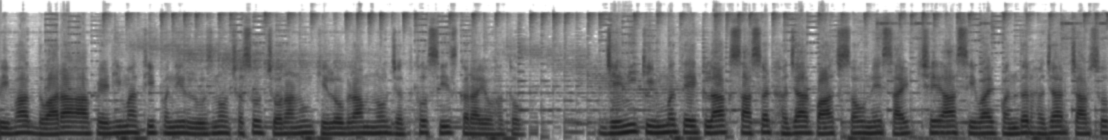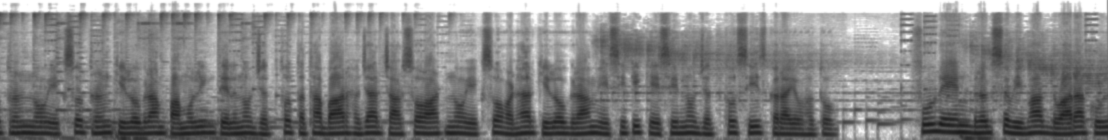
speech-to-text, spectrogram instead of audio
વિભાગ દ્વારા આ પેઢીમાંથી પનીર લૂઝનો છસો ચોરાણું કિલોગ્રામનો જથ્થો સીઝ કરાયો હતો. જેની કિંમત એક લાખ સાસઠ હજાર પાંચસો ને સાઠ છે. આ સિવાય પંદર હજાર ચારસો ત્રણનો એકસો ત્રણ કિલોગ્રામ પામોલિન તેલનો જથ્થો તથા બાર હજાર ચારસો આઠનો એકસો અઢાર કિલોગ્રામ એસિટિક એસિડનો જથ્થો સીઝ કરાયો હતો. ફૂડ એન્ડ ડ્રગ્સ વિભાગ દ્વારા કુલ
